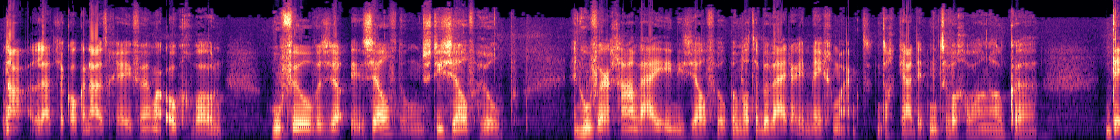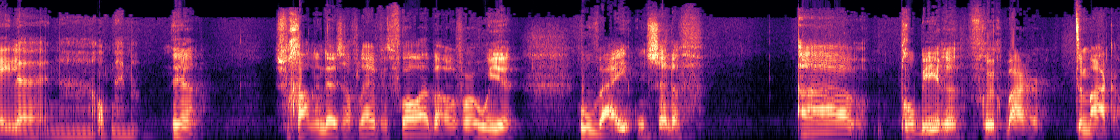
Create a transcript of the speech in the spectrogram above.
nou, letterlijk ook aan uitgeven, maar ook gewoon hoeveel we zelf doen, dus die zelfhulp. En hoe ver gaan wij in die zelfhulp en wat hebben wij daarin meegemaakt? Toen dacht ik, ja, dit moeten we gewoon ook uh, delen en opnemen. Ja. Dus we gaan in deze aflevering het vooral hebben over hoe, je, hoe wij onszelf uh, proberen vruchtbaarder te maken.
